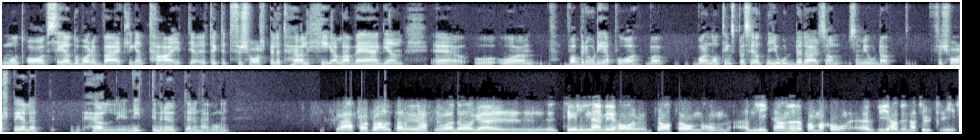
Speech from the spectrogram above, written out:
mot AFC, då var det verkligen tight. Jag, jag tyckte att försvarsspelet höll hela vägen. Eh, och, och, vad beror det på? Var, var det någonting speciellt ni gjorde där som, som gjorde att försvarsspelet höll i 90 minuter den här gången? Ja, framförallt hade vi haft några dagar till när vi har pratat om, om en lite annorlunda formation. Eh, vi hade naturligtvis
